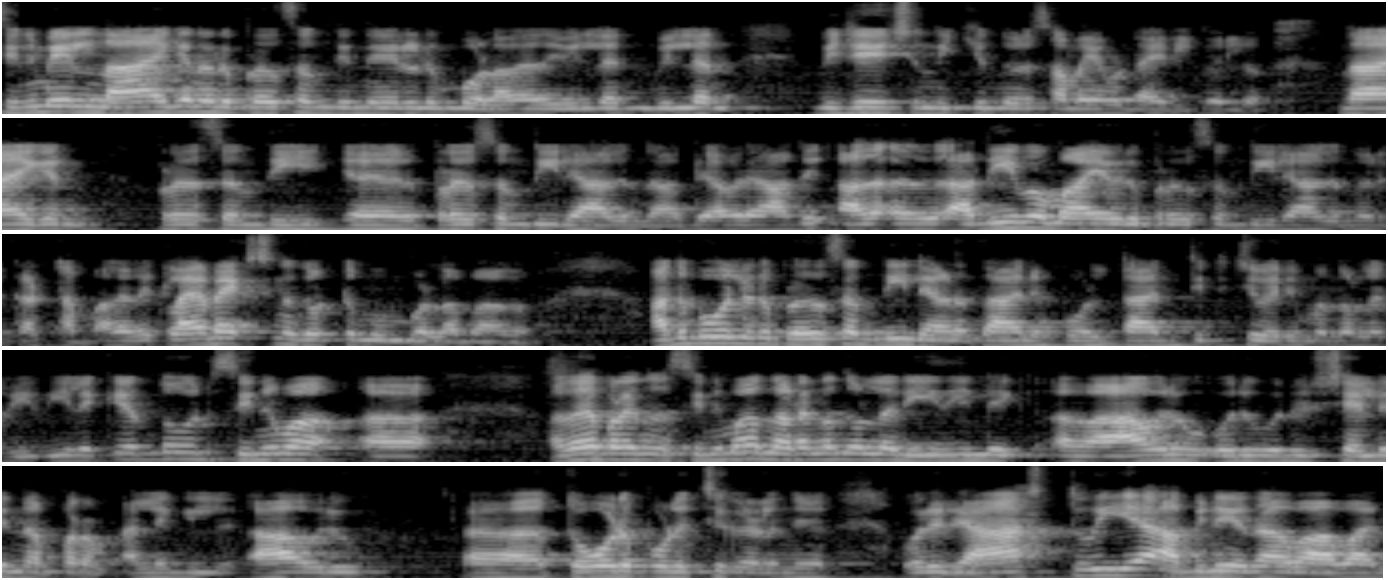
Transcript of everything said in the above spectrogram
സിനിമയിൽ നായകൻ ഒരു പ്രതിസന്ധി നേരിടുമ്പോൾ അതായത് വില്ലൻ വില്ലൻ വിജയിച്ച് നിൽക്കുന്ന ഒരു സമയമുണ്ടായിരിക്കുമല്ലോ നായകൻ പ്രതിസന്ധി പ്രതിസന്ധിയിലാകുന്ന അവർ അതി അതീവമായ ഒരു പ്രതിസന്ധിയിലാകുന്ന ഒരു ഘട്ടം. അതായത് ക്ലൈമാക്സിന് തൊട്ട് മുമ്പുള്ള ഭാഗം. അതുപോലൊരു പ്രതിസന്ധിയിലാണ് താനിപ്പോൾ താൻ തിരിച്ചു വരുമെന്നുള്ള രീതിയിലൊക്കെ എന്തോ ഒരു സിനിമ ആ, അതാ പറയുന്നത് സിനിമ നടൻ എന്നുള്ള രീതിയിലേക്ക് ആ, ഒരു ഒരു ഒരു ഷെല്ലിനപ്പുറം അല്ലെങ്കിൽ ആ ഒരു തോട് പൊളിച്ചു കളഞ്ഞ് ഒരു രാഷ്ട്രീയ അഭിനേതാവാൻ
